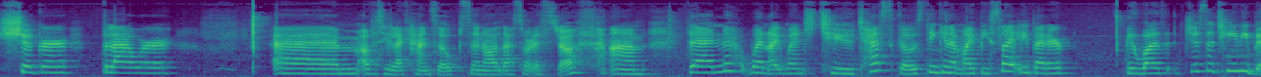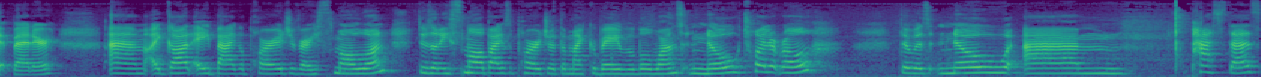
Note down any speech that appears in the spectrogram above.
sugar flour um, obviously like hand soaps and all that sort of stuff. Um, then when i went to tesco's thinking it might be slightly better it was just a teeny bit better um, I got a bag of porridge, a very small one. There's only small bags of porridge or the microwavable ones. No toilet roll. There was no um, pastas.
